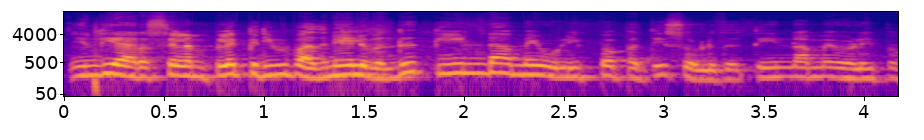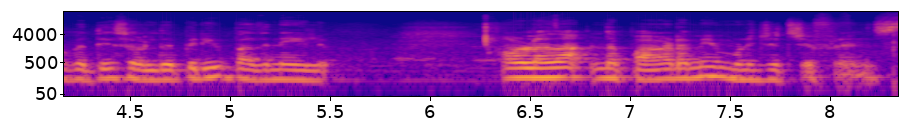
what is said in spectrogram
இந்திய அரசியலமைப்பில் பிரிவு பதினேழு வந்து தீண்டாமை ஒழிப்பை பற்றி சொல்லுது. தீண்டாமை ஒழிப்பை பற்றி சொல்லுது. பிரிவு பதினேழு. அவ்வளோதான் இந்த பாடமே முடிஞ்சிருச்சு ஃப்ரெண்ட்ஸ்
